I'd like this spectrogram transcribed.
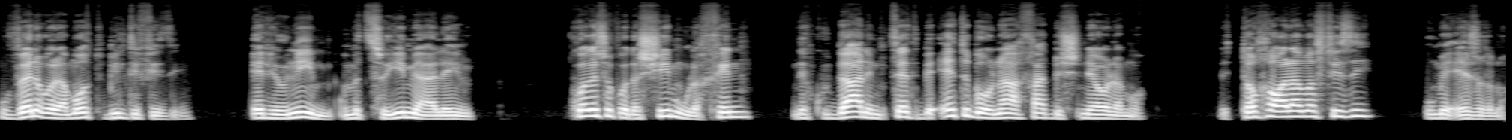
ובין עולמות בלתי פיזיים, עליונים המצויים מעליהם. קודש הקודשים הוא לכן נקודה הנמצאת בעת ובעונה אחת בשני עולמות, בתוך העולם הפיזי ומעבר לו.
